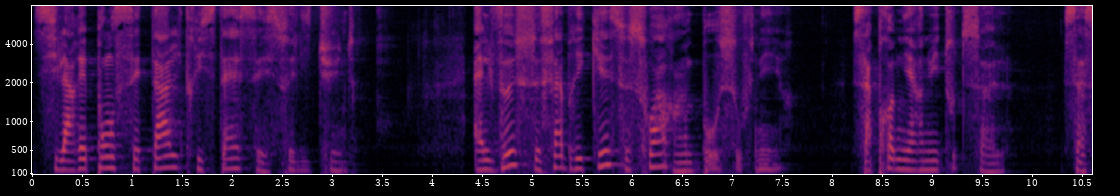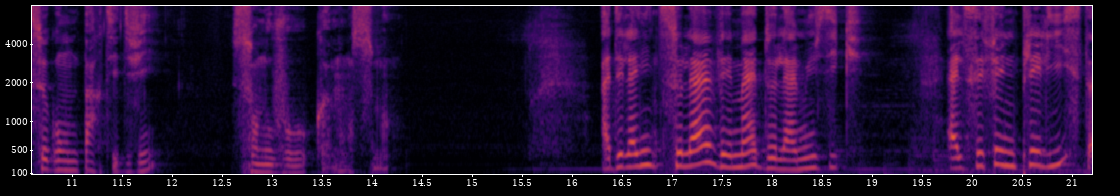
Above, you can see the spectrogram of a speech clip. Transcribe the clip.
si la réponse s'étale tristesse et solitude. Elle veut se fabriquer ce soir un beau souvenir, sa première nuit toute seule, sa seconde partie de vie, son nouveau commencement. Adélaïde se lève et met de la musique. Elle s'est fait une playlist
